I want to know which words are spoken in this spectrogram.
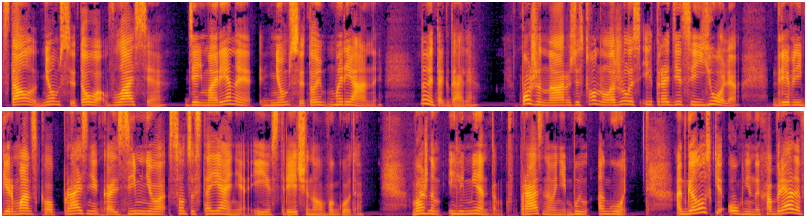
стал Днем Святого Власия, День Марены — Днем Святой Марианы, ну и так далее. Позже на Рождество наложилась и традиция Йоля, древнегерманского праздника зимнего солнцестояния и встречи Нового года. Важным элементом в праздновании был огонь. Отголоски огненных обрядов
